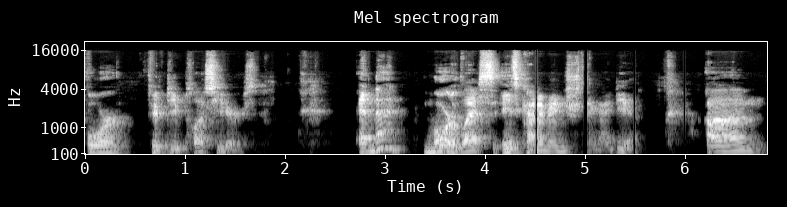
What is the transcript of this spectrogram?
for 50 plus years. And that more or less is kind of an interesting idea. Um,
